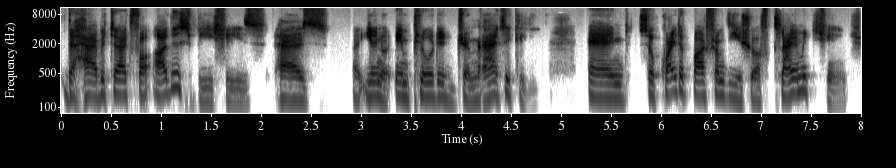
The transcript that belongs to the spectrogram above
the habitat for other species has uh, you know imploded dramatically and so quite apart from the issue of climate change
